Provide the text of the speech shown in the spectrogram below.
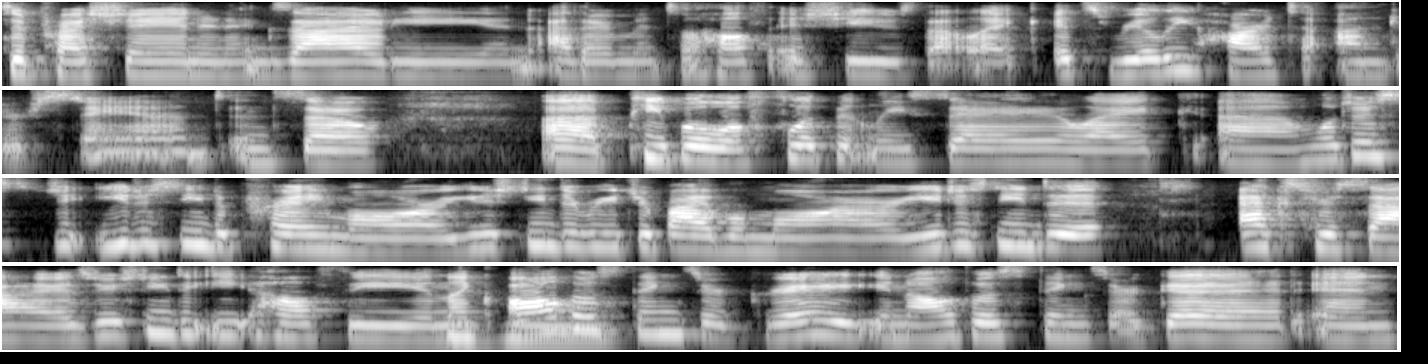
depression and anxiety and other mental health issues that like it's really hard to understand. And so uh, people will flippantly say like um, well just you just need to pray more you just need to read your bible more you just need to exercise you just need to eat healthy and like mm-hmm. all those things are great and all those things are good and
